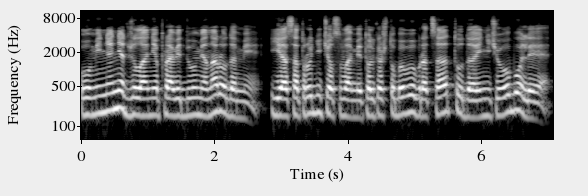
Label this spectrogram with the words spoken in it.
«У меня нет желания править двумя народами. Я сотрудничал с вами только чтобы выбраться оттуда и ничего более.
